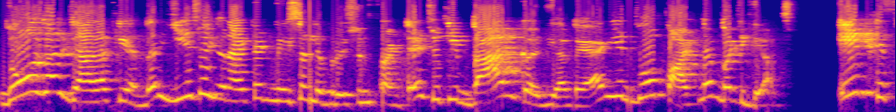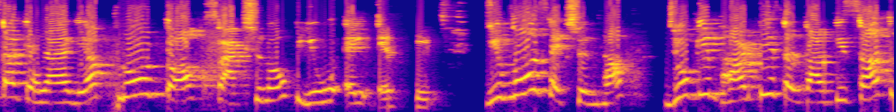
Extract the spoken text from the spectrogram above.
2011 के अंदर ये जो यूनाइटेड नेशन लिबरेशन फ्रंट है, जो कि बैन कर दिया गया है, ये दो पार्ट में बट गया। एक हिस्सा कहलाया गया pro talk faction of ULFA के। ये वो सेक्शन था जो कि भारतीय सरकार के साथ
